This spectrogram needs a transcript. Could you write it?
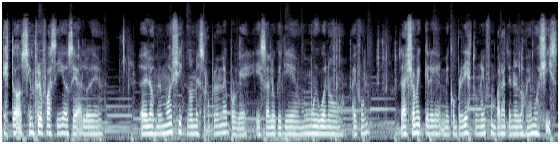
Esto siempre fue así, o sea, lo de, de los memojis no me sorprende porque es algo que tiene muy bueno iPhone. O sea, yo me, me compraría hasta un iPhone para tener los memojis.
